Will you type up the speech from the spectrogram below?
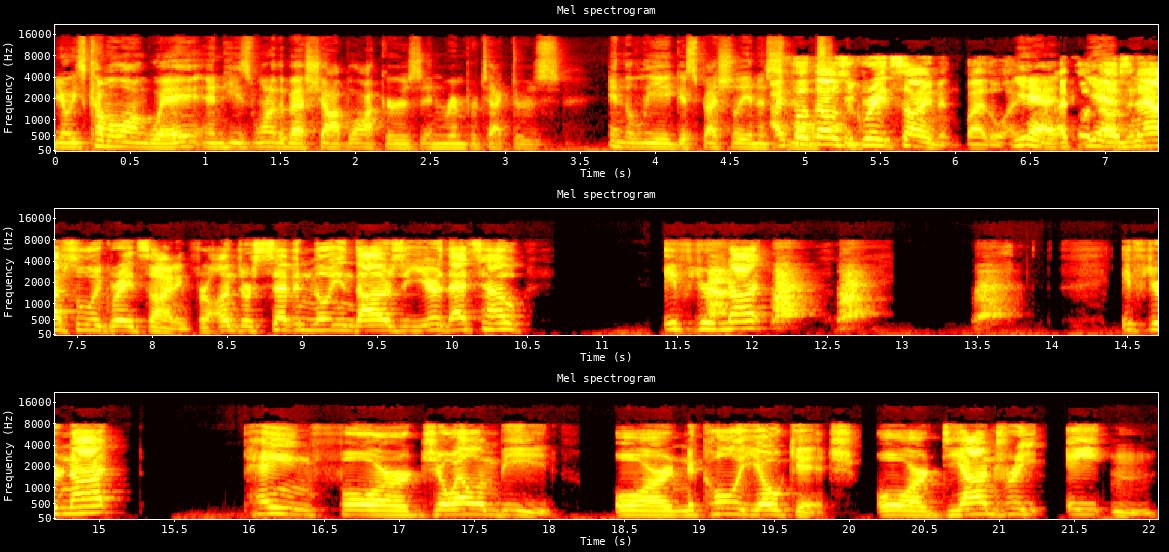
you know he's come a long way, and he's one of the best shot blockers and rim protectors in the league, especially in a. I thought that was a great signing, by the way. Yeah, I thought yeah, that was an absolutely great signing for under seven million dollars a year. That's how, if you're not, if you're not paying for Joel Embiid or Nikola Jokic or DeAndre Ayton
